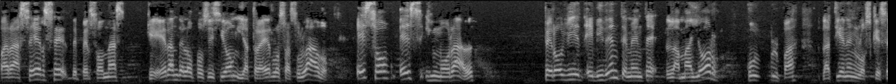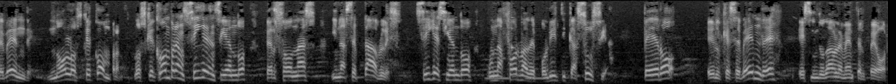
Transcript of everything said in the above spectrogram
para hacerse de personas que eran de la oposición y atraerlos a su lado. Eso es inmoral, pero evidentemente la mayor culpa la tienen los que se venden, no los que compran. Los que compran siguen siendo personas inaceptables, sigue siendo una forma de política sucia pero el que se vende es indudablemente el peor.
